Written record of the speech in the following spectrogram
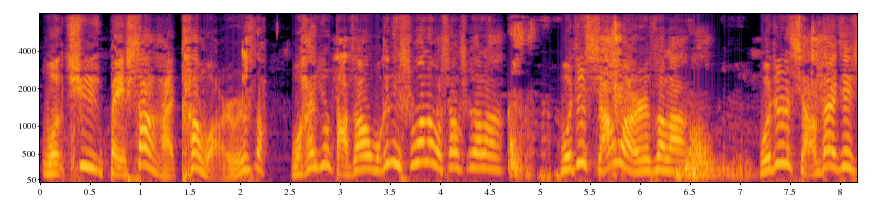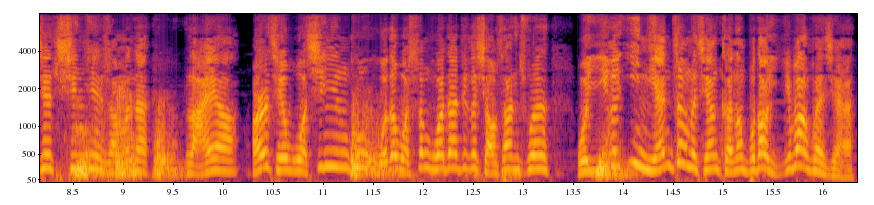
我去北上海看我儿子，我还用打招呼？我跟你说了，我上车了，我就想我儿子了。我就是想带这些亲戚什么的来呀，而且我辛辛苦苦的，我生活在这个小山村，我一个一年挣的钱可能不到一万块钱，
